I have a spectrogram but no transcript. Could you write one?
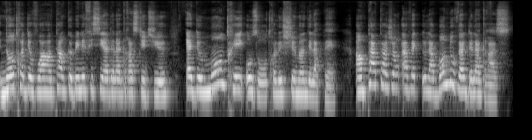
Notre devoir en tant que bénéficiaire de la grâce de Dieu est de montrer aux autres le chemin de la paix en partageant avec eux la bonne nouvelle de la grâce.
